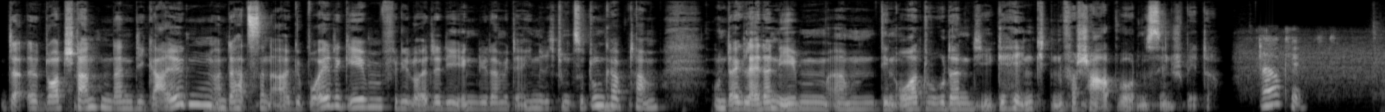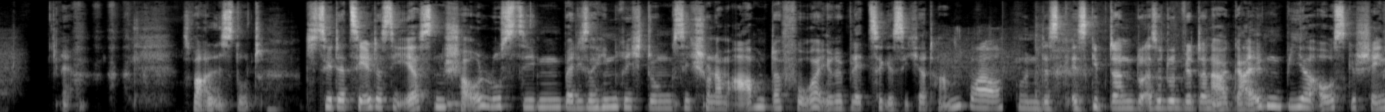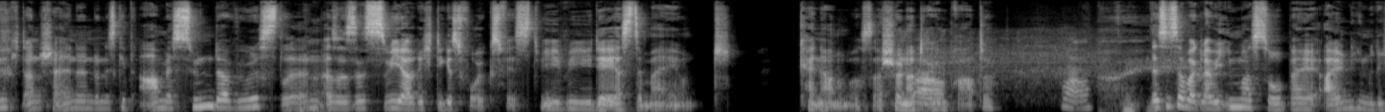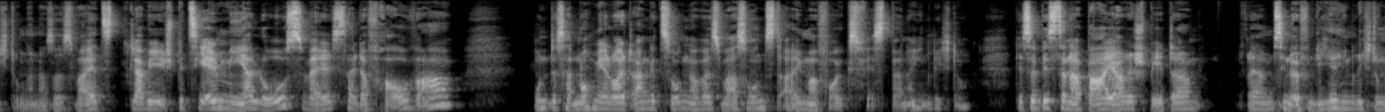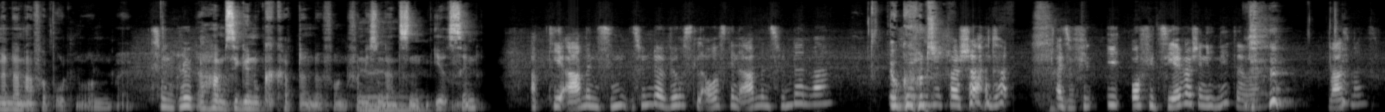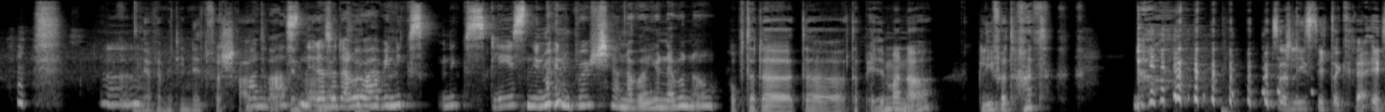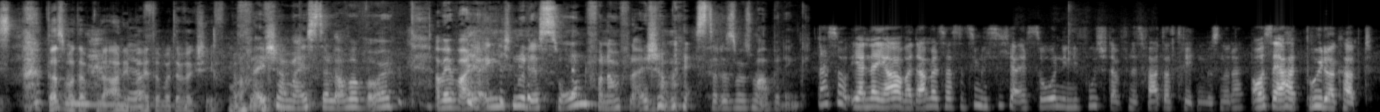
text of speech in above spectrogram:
Da, äh, dort standen dann die Galgen Mhm. und da hat es dann auch Gebäude gegeben für die Leute, die irgendwie da mit der Hinrichtung zu tun gehabt haben. Und da gleich daneben ähm, den Ort, wo dann die Gehängten verscharrt worden sind später. Ah, okay. Ja. Das war alles dort. Es wird erzählt, dass die ersten Schaulustigen bei dieser Hinrichtung sich schon am Abend davor ihre Plätze gesichert haben. Wow. Und es, es gibt dann, also dort wird dann auch Galgenbier ausgeschenkt anscheinend und es gibt arme Sünderwürsteln. Also es ist wie ein richtiges Volksfest, wie, wie der 1. Mai und keine Ahnung was. Ein schöner Wow. Tag im Prater. Wow. Das ist aber, glaube ich, immer so bei allen Hinrichtungen. Also es war jetzt, glaube ich, speziell mehr los, weil es halt eine Frau war. Und es hat noch mehr Leute angezogen, aber es war sonst auch immer Volksfest bei einer Hinrichtung. Deshalb ist dann ein paar Jahre später ähm, sind öffentliche Hinrichtungen dann auch verboten worden, weil Zum Glück. da haben sie genug gehabt dann davon, von diesem Ja. ganzen Irrsinn. Ob die armen Sün- Sünderwürstel aus den armen Sündern waren? Oh Gott. Verschade. Also viel, offiziell wahrscheinlich nicht, aber weiß man's? Ja, wenn man die nicht verschaut Man hat, weiß in nicht, also darüber habe ich nix gelesen in meinen Büchern, aber you never know. Ob da der, der, der Pellmann auch geliefert hat? so schließt sich der Kreis. Das war der Plan, Ja. Weiter wollte er Geschäft machen. Fleischermeister Loverboy. Aber er war ja eigentlich nur der Sohn von einem Fleischermeister, das muss man auch bedenken. Achso, ja, naja, aber damals hast du ziemlich sicher als Sohn in die Fußstapfen des Vaters treten müssen, oder? Außer er hat Brüder gehabt.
